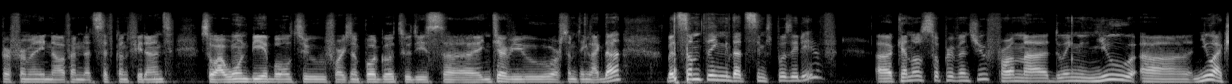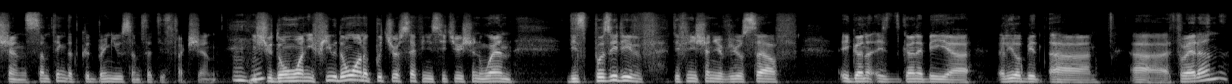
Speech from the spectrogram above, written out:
performing enough, I'm not self-confident, so I won't be able to, for example, go to this uh, interview or something like that. But something that seems positive uh, can also prevent you from uh, doing new uh, new actions, something that could bring you some satisfaction. If you don't want, if you don't want to put yourself in a situation when this positive definition of yourself is gonna is gonna be uh, a little bit uh, uh, threatened,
